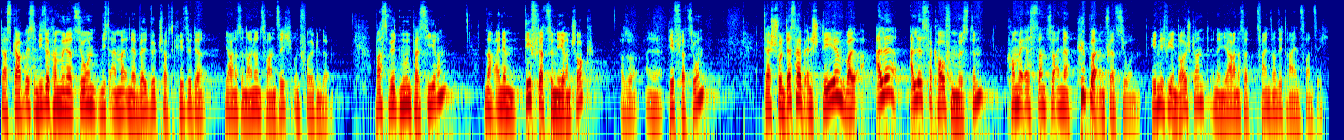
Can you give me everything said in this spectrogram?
Das gab es in dieser Kombination nicht einmal in der Weltwirtschaftskrise der Jahre 1929 und folgende. Was wird nun passieren? Nach einem deflationären Schock also eine Deflation, der schon deshalb entstehe, weil alle alles verkaufen müssten, komme es dann zu einer Hyperinflation, ähnlich wie in Deutschland in den Jahren 1922, 23.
